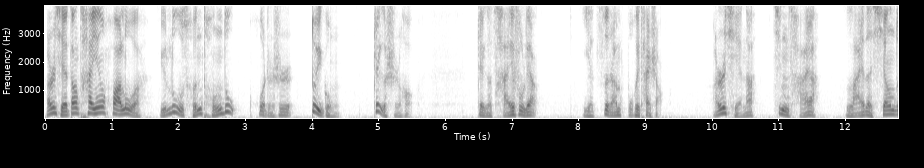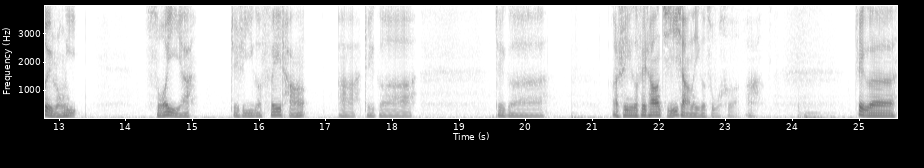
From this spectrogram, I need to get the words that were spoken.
而且，当太阴化禄啊与禄存同度或者是对拱，这个时候，这个财富量也自然不会太少。而且呢，进财啊来的相对容易。所以啊，这是一个非常啊，这个这个。啊，是一个非常吉祥的一个组合啊。这个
